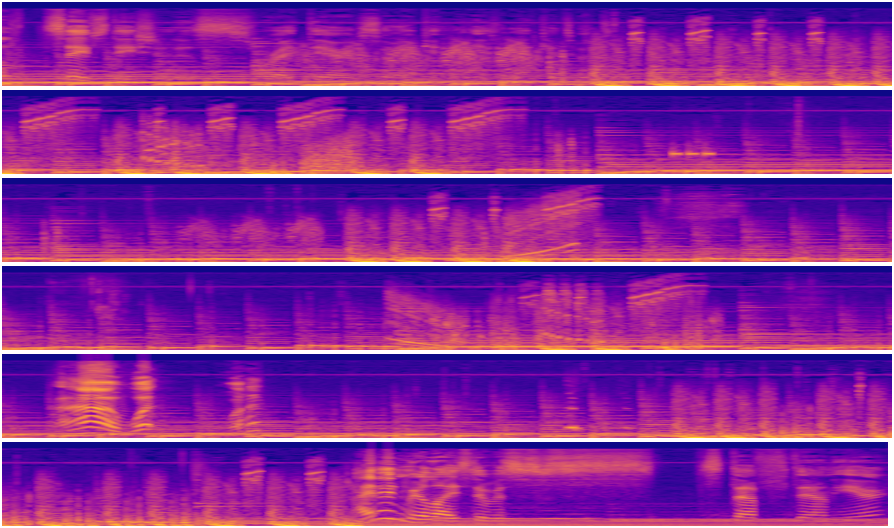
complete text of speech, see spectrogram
Well, safe station is right there, so I can easily get to it. Ah, what? What? I didn't realize there was stuff down here.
